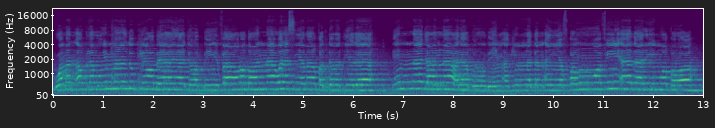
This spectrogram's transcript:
ومن أظلم ممن ذكر بآيات ربه فأعرض عنا ونسي ما قدمت يداه. إنا جعلنا على قلوبهم أكنة أن يفقهوا وفي آذانهم وقرا.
